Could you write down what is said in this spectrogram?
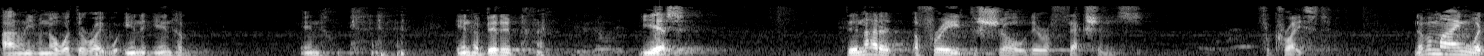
I don't even know what the right word, in, inhib, in, inhibited, yes. They're not afraid to show their affections for Christ. Never mind what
